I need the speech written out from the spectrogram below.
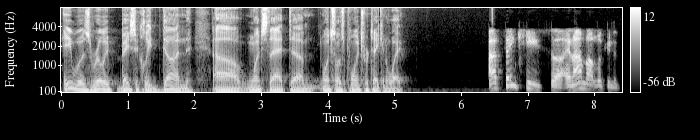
he was really basically done uh, once that um, once those points were taken away I think he's, uh, and I'm not looking at the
